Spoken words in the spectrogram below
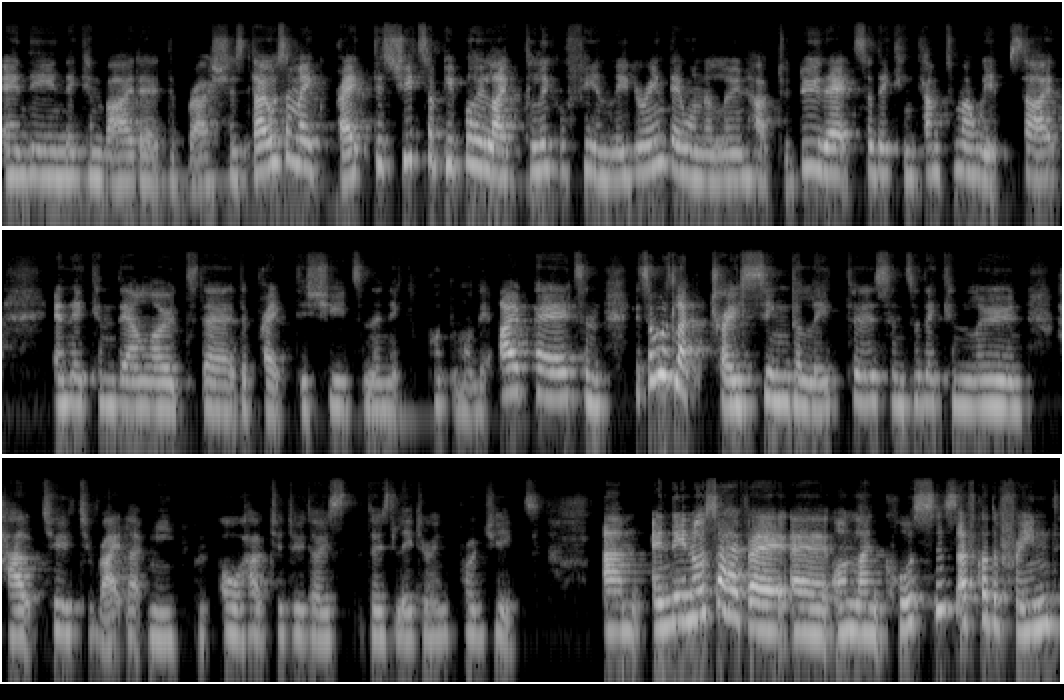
and then they can buy the, the brushes. I also make practice sheets. So people who like calligraphy and lettering, they want to learn how to do that. So they can come to my website and they can download the, the practice sheets and then they can put them on their iPads. And it's almost like tracing the letters. And so they can learn how to, to write like me or how to do those, those lettering projects. Um, and then also have a, a, online courses. I've got a friend,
